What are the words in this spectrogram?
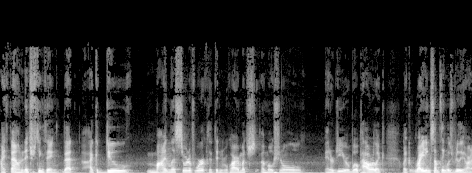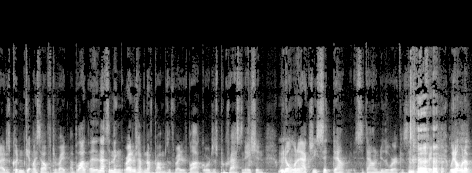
I found an interesting thing that I could do mindless sort of work that didn't require much emotional energy or willpower. Like like writing something was really hard. I just couldn't get myself to write a blog, and that's something writers have enough problems with writer's block or just procrastination. We mm-hmm. don't want to actually sit down, sit down and do the work. we don't want to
